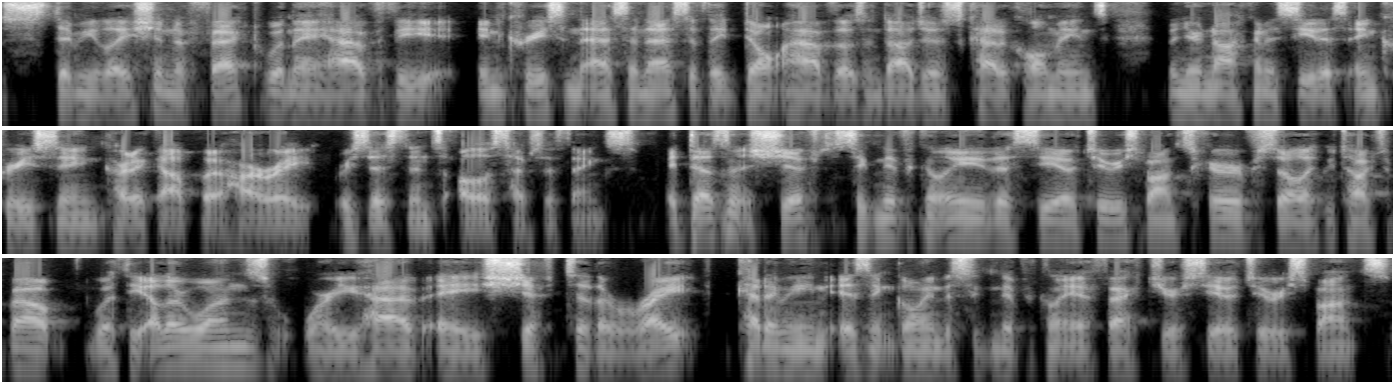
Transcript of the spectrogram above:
stimulation effect when they have the increase in the SNS. If they don't have those endogenous catecholamines, then you're not going to see this increase in cardiac output, heart rate, resistance, all those types of things. It doesn't shift significantly the CO2 response curve. So, like we talked about with the other ones, where you have a shift to the right, ketamine isn't going to significantly affect your CO2 response.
